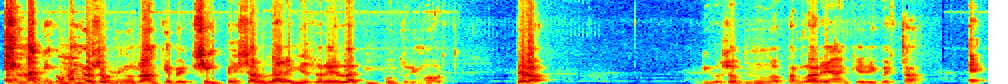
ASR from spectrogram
Eh, ma dico, ma io sono venuto anche per, sì, per salutare mia sorella in punto di morte, però dico, sono venuto a parlare anche di questa, eh,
